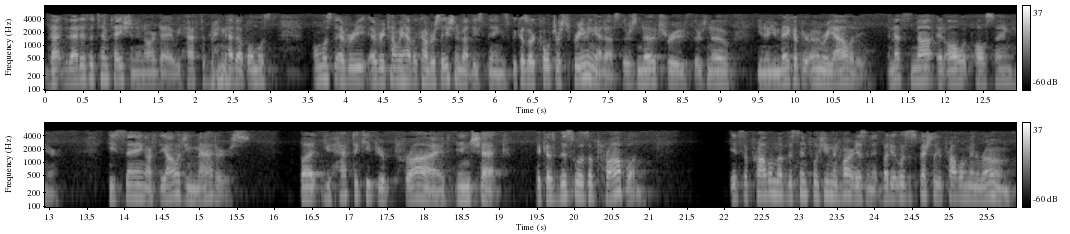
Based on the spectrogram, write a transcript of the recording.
that, that is a temptation in our day. We have to bring that up almost, almost every, every time we have a conversation about these things because our culture is screaming at us. There's no truth. There's no, you know, you make up your own reality. And that's not at all what Paul's saying here. He's saying our theology matters, but you have to keep your pride in check because this was a problem. It's a problem of the sinful human heart, isn't it? But it was especially a problem in Rome.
